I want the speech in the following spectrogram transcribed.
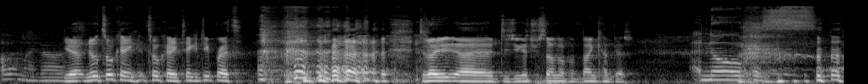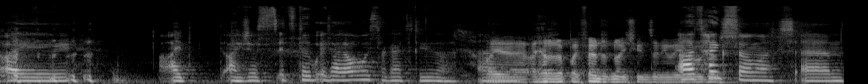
Oh my god. Yeah, no, it's okay. It's okay. Take a deep breath. did I? Uh, did you get your song up on Bandcamp yet? Uh, No, because I, I, I just it's the it, I always forget to do that. I Um, uh, I had it up. I found it on iTunes anyway. Ah, All good. thanks so much. Um,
